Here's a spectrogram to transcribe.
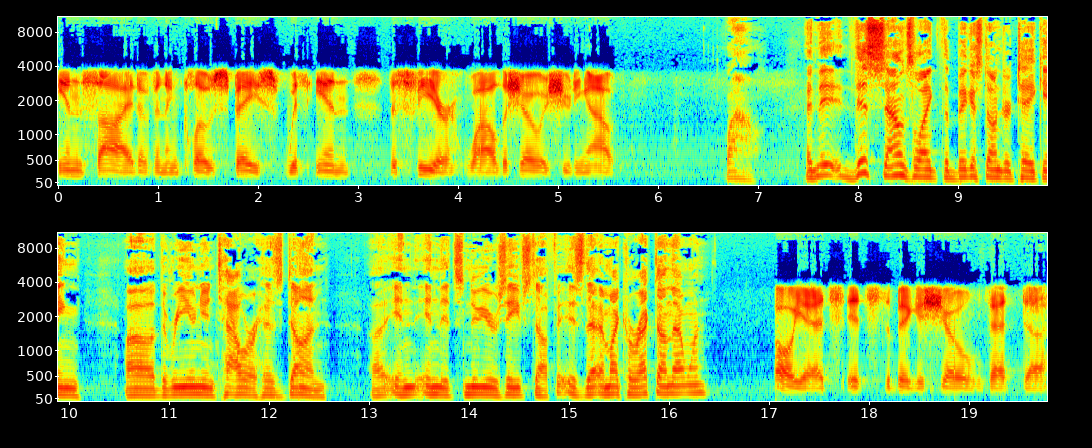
inside of an enclosed space within the sphere while the show is shooting out. Wow. And this sounds like the biggest undertaking uh, the Reunion Tower has done uh, in in its New Year's Eve stuff. Is that am I correct on that one? Oh yeah, it's it's the biggest show that uh,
